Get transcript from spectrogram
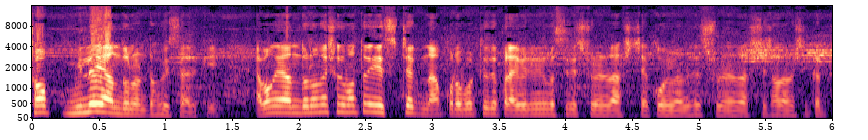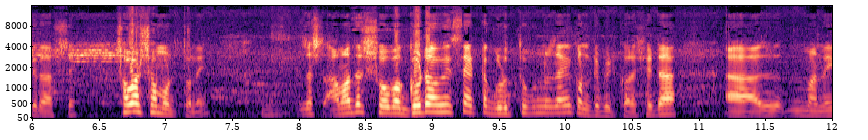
সব মিলেই আন্দোলনটা হয়েছে আর কি। এবং এই আন্দোলনে শুধুমাত্র এই স্টেক না, পরবর্তীতে প্রাইভেট ইউনিভার্সিটির স্টুডেন্ট আসছে, কমি মাদ্রাসার স্টুডেন্ট আসছে, সাধারণ শিক্ষার্থীরা আসছে, সবার সমর্থনে। জাস্ট আমাদের সৌভাগ্যটা হয়েছে একটা গুরুত্বপূর্ণ জায়গায় কন্ট্রিবিউট করা, সেটা মানে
